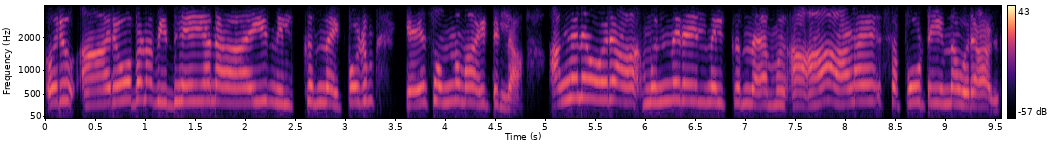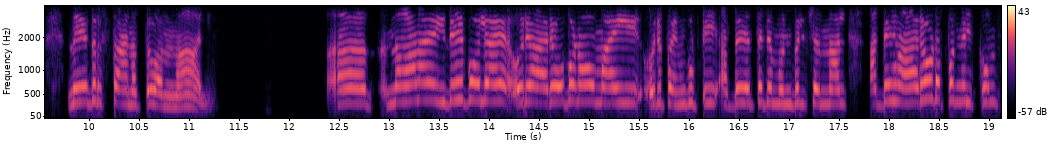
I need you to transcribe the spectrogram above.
ഒരു ആരോപണ വിധേയനായി നിൽക്കുന്ന ഇപ്പോഴും കേസൊന്നും ആയിട്ടില്ല. അങ്ങനെ ഒരു മുൻനിരയിൽ നിൽക്കുന്ന ആ ആളെ സപ്പോർട്ട് ചെയ്യുന്ന ഒരാൾ നേതൃസ്ഥാനത്ത് വന്നാൽ നാളെ ഇതേപോലെ ഒരു ആരോപണവുമായി ഒരു പെൺകുട്ടി അദ്ദേഹത്തിന്റെ മുൻപിൽ ചെന്നാൽ അദ്ദേഹം ആരോടൊപ്പം നിൽക്കും?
